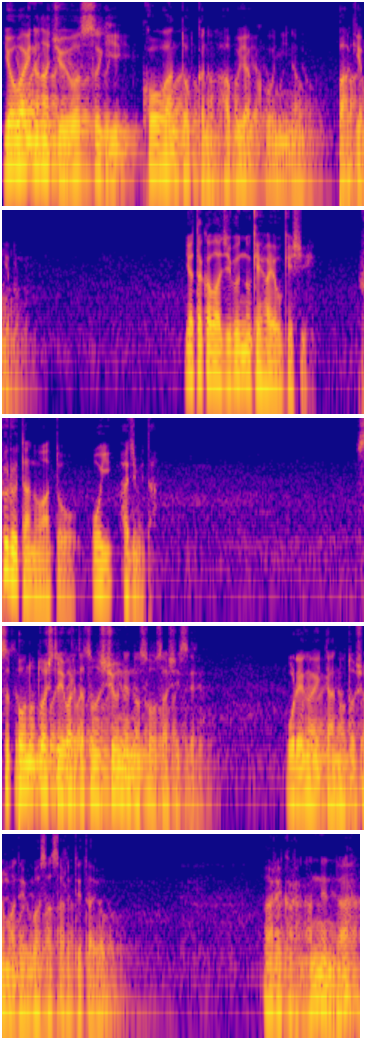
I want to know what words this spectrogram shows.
弱い70を過ぎ公安特化のハブ役を担う化け物。八鷹は自分の気配を消し古田の後を追い始めた。すっぽんの年と言われたその執念の捜査姿勢。俺がいた能登署まで噂されてたよあれから何年だ？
